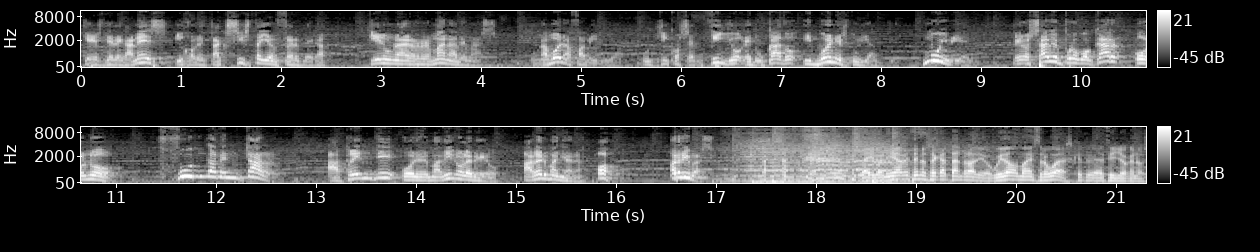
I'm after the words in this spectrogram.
que es de Leganés, hijo de taxista y enfermera. Tiene una hermana además. Una buena familia. Un chico sencillo, educado y buen estudiante. Muy bien. Pero sabe provocar o no. Fundamental. Aprende o en el Madrid no le veo. A ver mañana. ¡Oh! ¡Arribas! La ironía a veces no se cata en radio. Cuidado, maestro Guas, que te voy a decir yo que no sé.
